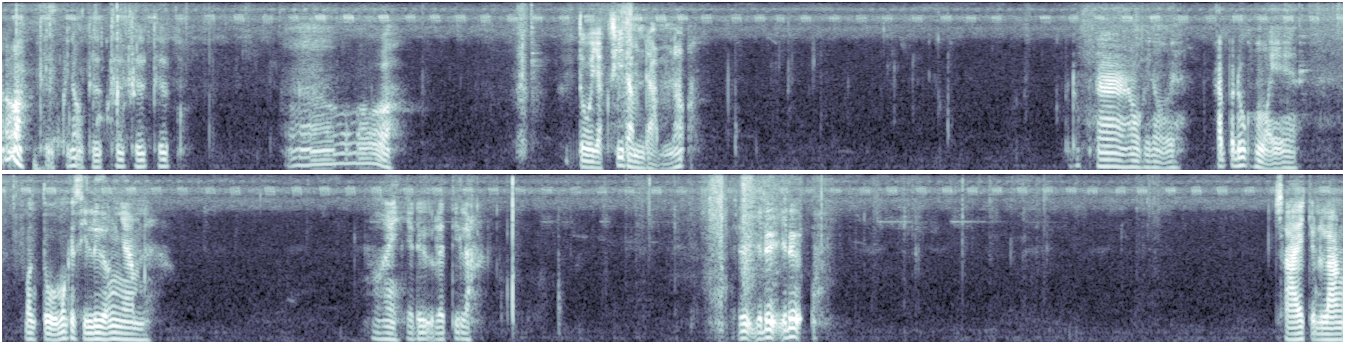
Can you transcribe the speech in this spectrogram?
อ๋อถือพี่น้องถือถือถือถืออ๋อตัวอยากสีดำดำเนาะปลาดุกหน้าเฮาพี่น้องเอ้ยครับปลาดุกหวย บางตัวมันก็สีเหลืองยำเนี่ยโอ้ยอย่าดื้อเลยติล่ะอย่า ดื้ออย่าดื้ออย่าดื้อสายจนลัง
